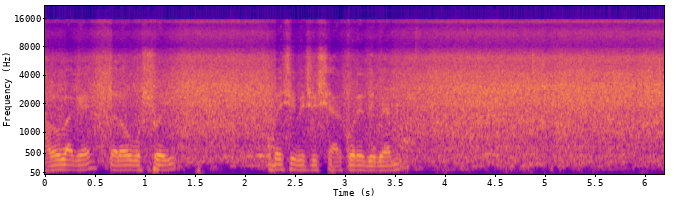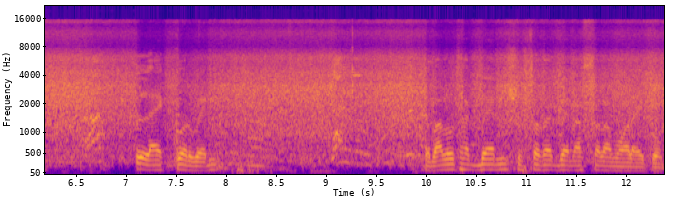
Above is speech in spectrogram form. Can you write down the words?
ভালো লাগে, তাহলে অবশ্যই বেশি বেশি শেয়ার করে দিবেন। লাইক করবেন। ভালো থাকবেন, সুস্থ থাকবেন, আসসালামু আলাইকুম।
